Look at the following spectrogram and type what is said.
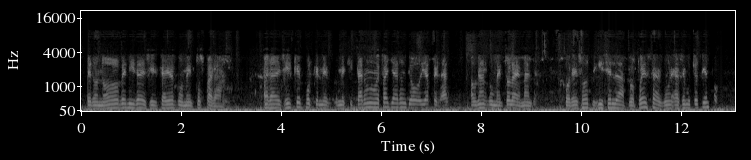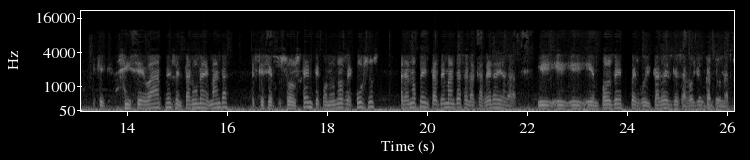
pero no venir a decir que hay argumentos para, para decir que porque me, me quitaron o me fallaron, yo voy a apelar un argumento a la demanda. Por eso hice la propuesta hace mucho tiempo, que si se va a presentar una demanda, pues que se sustente con unos recursos para no presentar demandas a la carrera y, a la, y- y en pos de perjudicar el desarrollo de un campeonato.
